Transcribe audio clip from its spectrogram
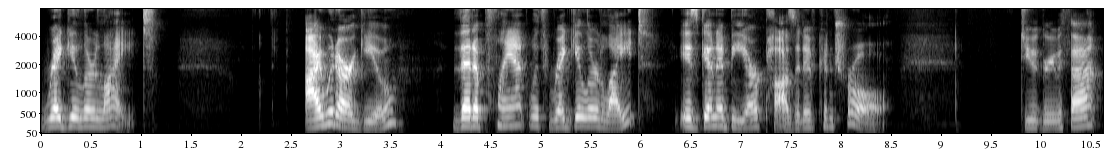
regular light. I would argue that a plant with regular light is going to be our positive control. Do you agree with that?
